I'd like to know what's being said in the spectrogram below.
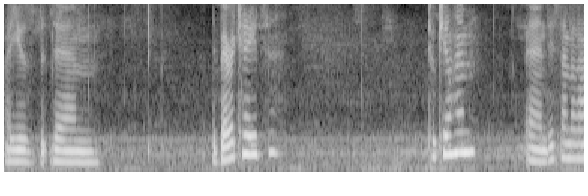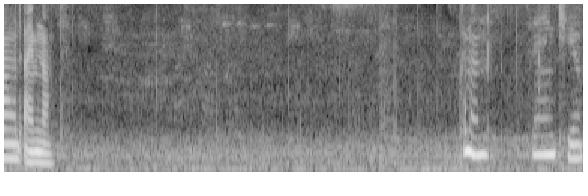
I used them. um, the barricades to kill him and this time around I'm not. Come on. Thank you.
